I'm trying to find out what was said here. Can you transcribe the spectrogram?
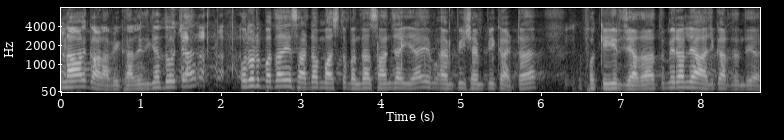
ਨਾਲ ਗਾਲਾਂ ਵੀ ਖਾ ਲੈਂਦੀਆਂ ਦੋ ਚਾਰ। ਉਹਨਾਂ ਨੂੰ ਪਤਾ ਇਹ ਸਾਡਾ ਮਸਤ ਬੰਦਾ ਸਾਂਝਾ ਹੀ ਆ, ਇਹ ਐਮਪੀ ਸ਼ੈਂਪੀ ਘੱਟ ਆ, ਫਕੀਰ ਜ਼ਿਆਦਾ ਤੇ ਮੇਰਾ ਲਿਹਾਜ਼ ਕਰ ਦਿੰਦੇ ਆ।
